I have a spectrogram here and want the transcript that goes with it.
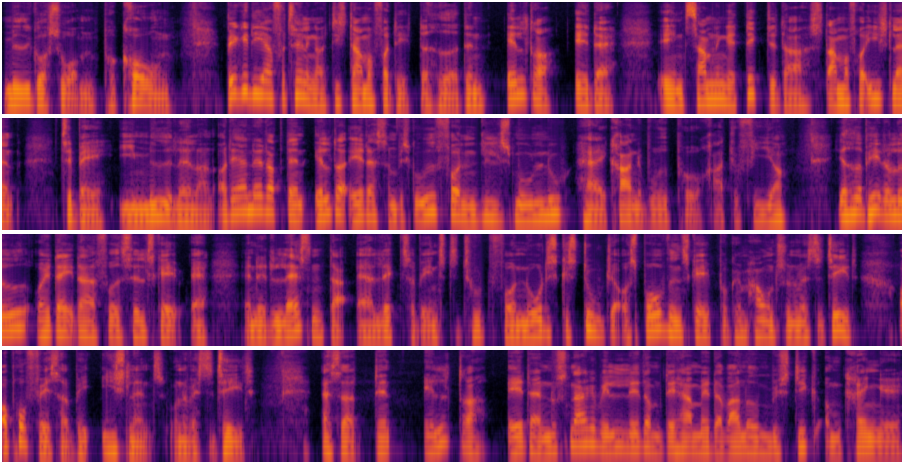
Midgårdsormen på krogen. Begge de her fortællinger, de stammer fra det, der hedder Den Ældre Edda. En samling af digte, der stammer fra Island tilbage i middelalderen. Og det er netop Den Ældre Edda, som vi skal udfolde en lille smule nu her i Kranjebud på Radio 4. Jeg hedder Peter Løde, og i dag der har jeg fået selskab af Annette Lassen, der er lektor ved Institut for Nordiske Studier og Sprogvidenskab på Københavns Universitet og professor ved Islands Universitet set. Altså, den ældre Edda, nu snakker vi lidt om det her med, at der var noget mystik omkring, øh,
